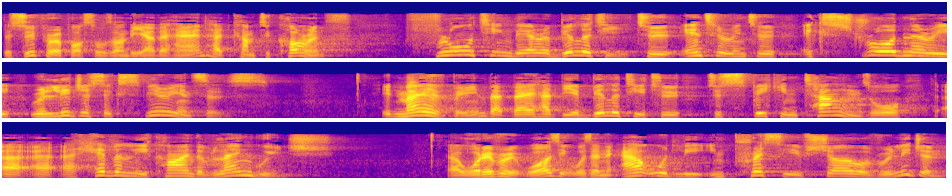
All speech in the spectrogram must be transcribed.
The super apostles, on the other hand, had come to Corinth flaunting their ability to enter into extraordinary religious experiences. It may have been that they had the ability to, to speak in tongues or a, a, heavenly kind of language. Uh, whatever it was, it was an outwardly impressive show of religion.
